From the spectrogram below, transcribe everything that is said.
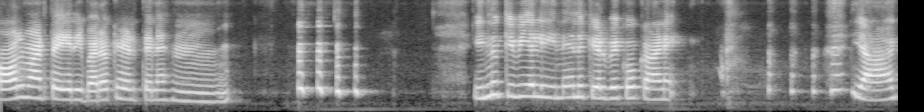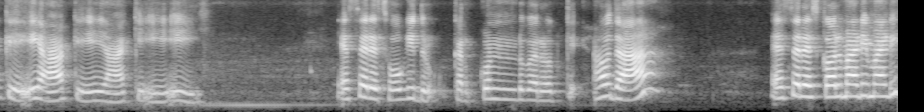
ಕಾಲ್ ಮಾಡ್ತಾ ಇರಿ, ಬರೋಕೆ ಹೇಳ್ತೇನೆ. ಹ್ಞೂ ಇನ್ನು ಕಿವಿಯಲ್ಲಿ ಇನ್ನೇನು ಕೇಳಬೇಕು ಕಾಣೆ? ಯಾಕೆ ಯಾಕೆ ಯಾಕೆ? ಎಸ್ ಆರ್ ಎಸ್ ಹೋಗಿದ್ರು ಕರ್ಕೊಂಡು ಬರೋಕ್ಕೆ ಹೌದಾ? ಎಸ್ ಆರ್ ಎಸ್ ಕಾಲ್ ಮಾಡಿ ಮಾಡಿ.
